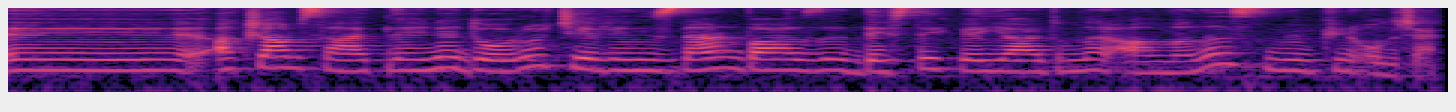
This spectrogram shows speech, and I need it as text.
E, Akşam saatlerine doğru çevrenizden bazı destek ve yardımlar almanız mümkün olacak.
